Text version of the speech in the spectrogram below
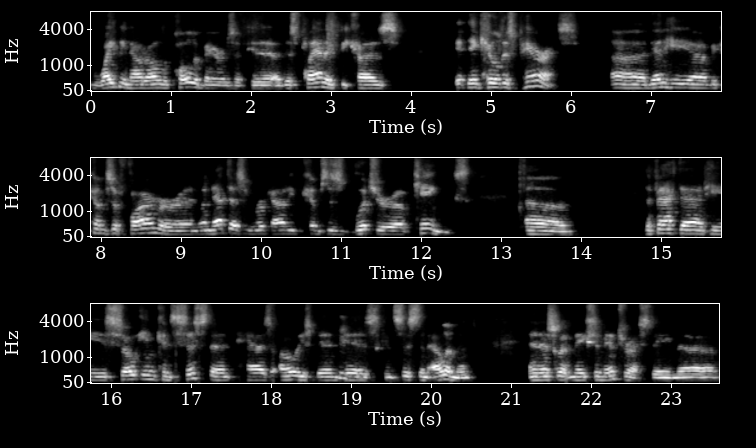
wiping out all the polar bears of his, uh, this planet because it, they killed his parents. Uh, then he uh, becomes a farmer, and when that doesn't work out, he becomes this butcher of kings. Uh, the fact that he's so inconsistent has always been Mhm. his consistent element. and that's what makes him interesting. Uh,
